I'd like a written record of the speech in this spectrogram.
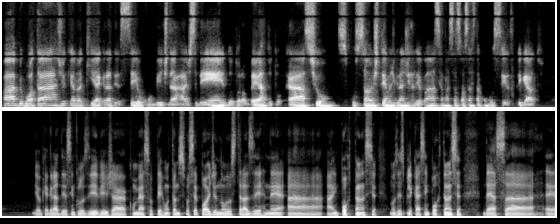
Fábio, boa tarde. Quero aqui agradecer o convite da Rádio CBN, doutor Alberto, doutor Cássio. Discussão de tema de grande relevância, é uma satisfação estar com vocês. Obrigado. Eu que agradeço, inclusive, já começo perguntando se você pode nos trazer né, a, a importância, nos explicar essa importância dessa é,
